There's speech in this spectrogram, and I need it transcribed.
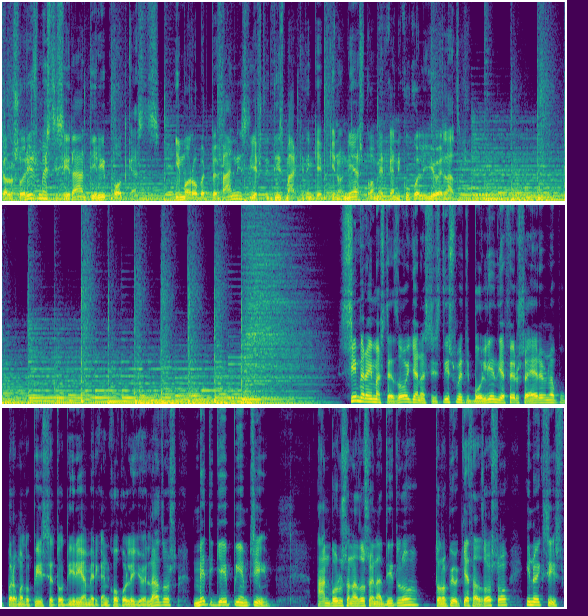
καλωσορίζουμε στη σειρά Ντυρί Podcasts. Είμαι ο Ρόμπερτ Πεφάνης, Διευθυντής Μάρκετινγκ και Επικοινωνίας του Αμερικανικού Κολεγίου Ελλάδος. Σήμερα είμαστε εδώ για να συζητήσουμε την πολύ ενδιαφέρουσα έρευνα που πραγματοποίησε το Ντυρί Αμερικανικό Κολέγιο Ελλάδος με την KPMG. Αν μπορούσα να δώσω ένα τίτλο, τον οποίο και θα δώσω, είναι ο εξής.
